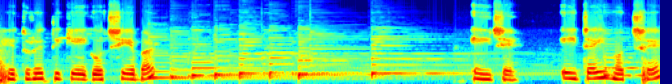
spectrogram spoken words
ভেতরের দিকে এগোচ্ছি এবার। এই যে, এইটাই হচ্ছে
